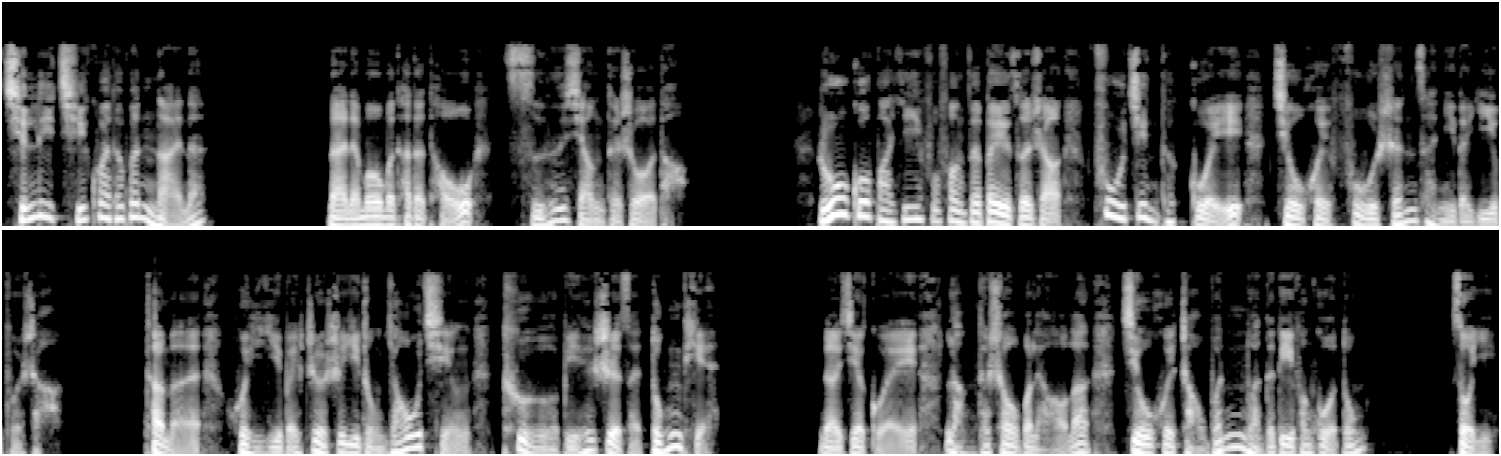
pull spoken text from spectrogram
秦丽奇怪的问奶奶，奶奶摸摸他的头，慈祥的说道。如果把衣服放在被子上，附近的鬼就会附身在你的衣服上，他们会以为这是一种邀请，特别是在冬天，那些鬼冷的受不了了，就会找温暖的地方过冬。所以，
